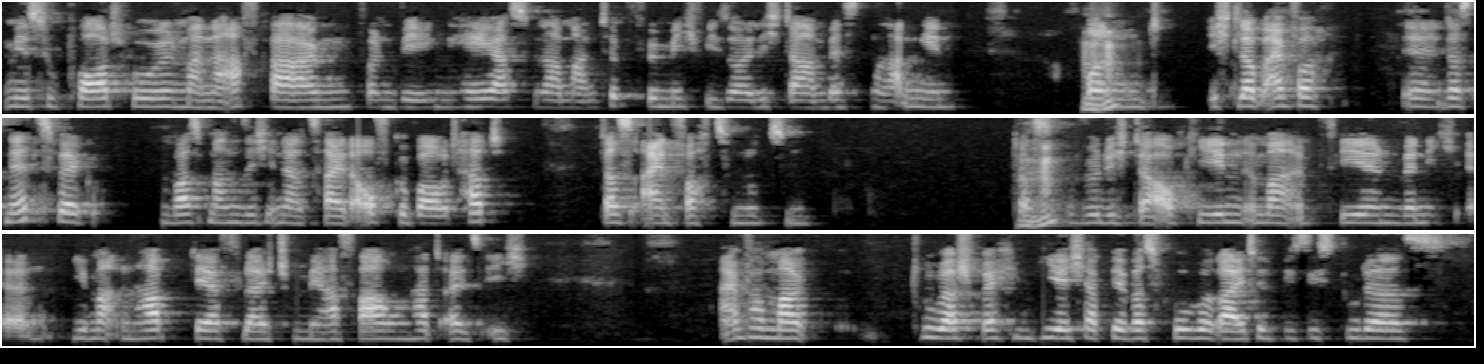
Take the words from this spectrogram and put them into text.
mir Support holen, mal nachfragen von wegen, hey, hast du da mal einen Tipp für mich, wie soll ich da am besten rangehen? Mhm. Und ich glaube einfach, äh, das Netzwerk, was man sich in der Zeit aufgebaut hat, das einfach zu nutzen. Das mhm. würde ich da auch jedem immer empfehlen, wenn ich äh, jemanden habe, der vielleicht schon mehr Erfahrung hat als ich. Einfach mal drüber sprechen, hier, ich habe hier was vorbereitet, wie siehst du das?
